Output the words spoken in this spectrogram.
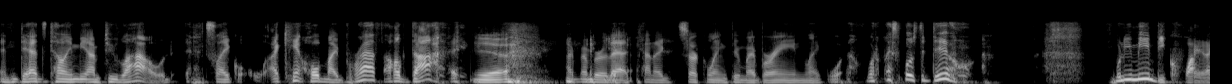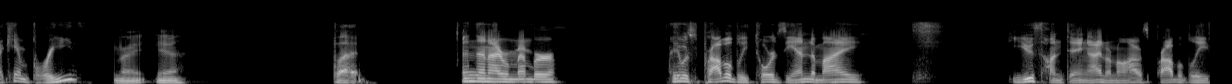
and dad's telling me I'm too loud. And it's like, I can't hold my breath. I'll die. yeah I remember that kind of circling through my brain. Like, what, what am I supposed to do? What do you mean be quiet? I can't breathe. right yeah But, and then I remember it was probably towards the end of my youth hunting. I don't know. I was probably,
